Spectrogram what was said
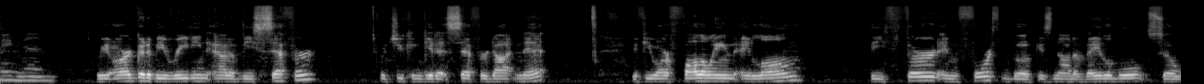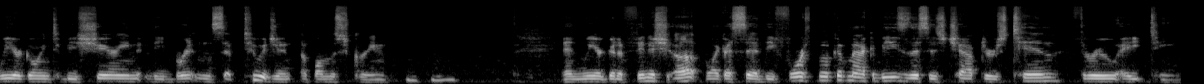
Amen. We are going to be reading out of the Cepher, which you can get at cepher.net. If you are following along, the third and fourth book is not available, so we are going to be sharing the Brenton Septuagint up on the screen. Mhm. And we are going to finish up, like I said, the fourth book of Maccabees. This is chapters 10 through 18.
